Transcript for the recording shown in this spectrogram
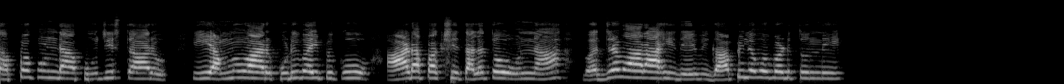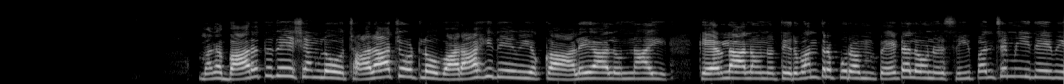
తప్పకుండా పూజిస్తారు. ఈ అమ్మవారు కుడివైపుకు ఆడపక్షి తలతో ఉన్న వజ్రవారాహి దేవిగా పిలువబడుతుంది. మన భారతదేశంలో చాలా చోట్ల వారాహిదేవి యొక్క ఆలయాలు ఉన్నాయి కేరళలోను తిరువంతపురం పేటలోను శ్రీ పంచమీదేవి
